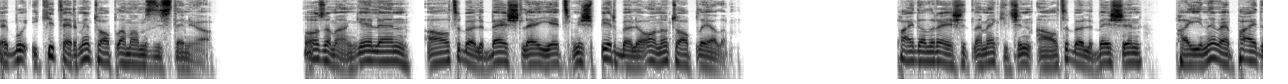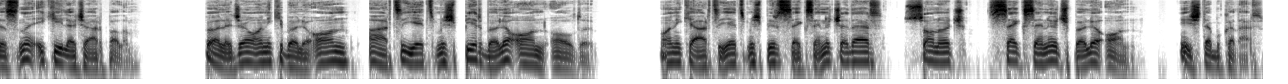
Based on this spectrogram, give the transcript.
Ve bu iki terimi toplamamız isteniyor. O zaman gelin 6 bölü 5 ile 71 bölü 10'u toplayalım. Paydaları eşitlemek için 6 bölü 5'in payını ve paydasını 2 ile çarpalım. Böylece 12 bölü 10 artı 71 bölü 10 oldu. 12 artı 71 83 eder. Sonuç 83 bölü 10. İşte bu kadar.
